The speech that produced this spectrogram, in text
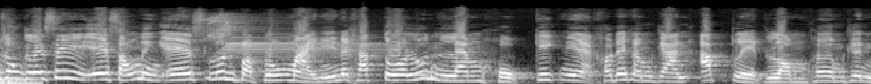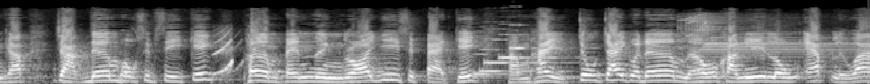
Samsung Galaxy A21s รุ่นปรับปรุงใหม่นี้นะครับ ตัวรุ่นแรม6กิกเนี่ยเขาได้ทำการอัปเกรดลอมเพิ่มขึ้นครับ จากเดิม 64กิกเพิ่มเป็น 128กิกทำให้จุใจกว่าเดิมนะครับคราวนี้ลงแอปหรือว่า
